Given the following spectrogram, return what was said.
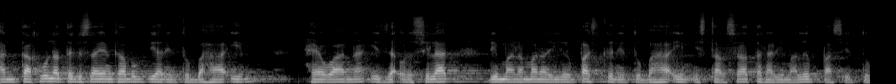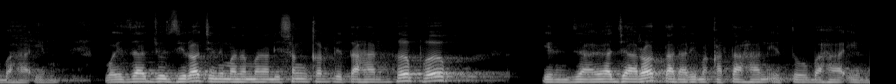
Antakuna tegesna yang kabuktian itu bahaim. hewana iza ursilat di mana-mana dilepaskeun itu bahaim istarsalatan hari malepas itu bahaim. Wa iza juzirat jeung di mana-mana disengker ditahan heup heup in jarot dari makatahan itu bahaim.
